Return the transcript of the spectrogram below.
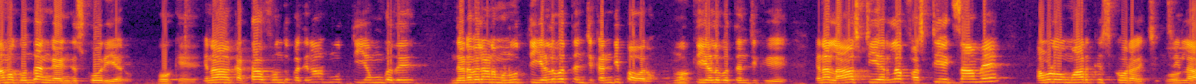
நமக்கு வந்து அங்க எங்க ஸ்கோர் ஏறும். ஓகே ஏன்னா கட் ஆஃப் வந்து பாத்தீங்கன்னா நூத்தி எண்பது. இந்த தடவை நம்ம நூத்தி எழுபத்தஞ்சு கண்டிப்பா வரும். நூத்தி எழுபத்தஞ்சுக்கு ஏன்னா லாஸ்ட் இயர்ல ஃபர்ஸ்ட் எக்ஸாமே அவ்வளவு மார்க் ஸ்கோர் ஆச்சு. சரிங்களா.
